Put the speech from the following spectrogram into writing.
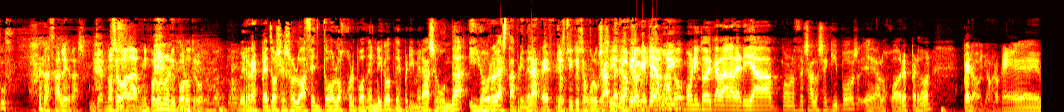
Uf, Cazalegas. Ya no se va a dar, ni por uno ni por otro. Mis respetos, eso lo hacen todos los cuerpos técnicos de primera, segunda y yo creo que hasta primera ref. ¿eh? Yo estoy que seguro que o sea, sí. a refiero que queda muy bonito de cara a la galería conoces a los equipos, eh, a los jugadores, perdón. Pero yo creo que,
